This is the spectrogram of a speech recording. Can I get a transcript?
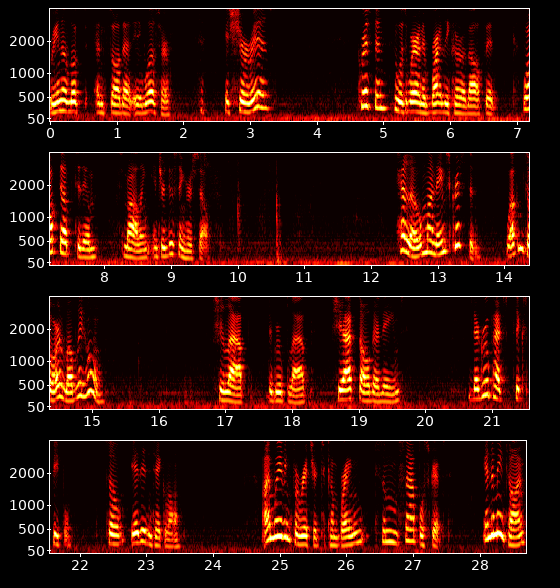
Rena looked and saw that it was her. It sure is. Kristen, who was wearing a brightly colored outfit, walked up to them, smiling, introducing herself. Hello, my name's Kristen. Welcome to our lovely home. She laughed. The group laughed. She asked all their names. Their group had six people, so it didn't take long. I'm waiting for Richard to come bring some sample scripts. In the meantime,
